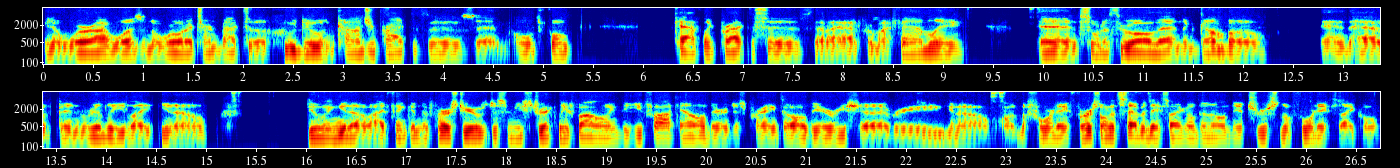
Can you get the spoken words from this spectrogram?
you know, where I was in the world. I turned back to hoodoo and conjure practices and old folk Catholic practices that I had from my family and sort of threw all that in the gumbo and have been really like, you know, doing, you know, I think in the first year was just me strictly following the Ifa calendar and just praying to all the Orisha every, you know, on the four day, first on a seven day cycle, then on the traditional four day cycle.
